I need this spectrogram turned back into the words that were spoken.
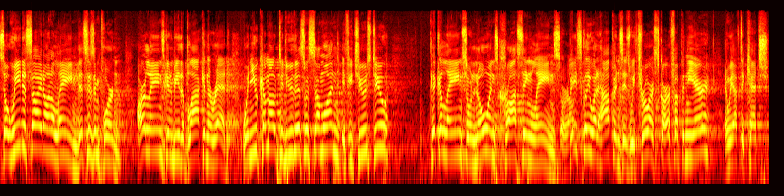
So we decide on a lane. This is important. Our lane's going to be the black and the red. When you come out to do this with someone, if you choose to, pick a lane so no one's crossing lanes. Or basically what happens is we throw our scarf up in the air and we have to catch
